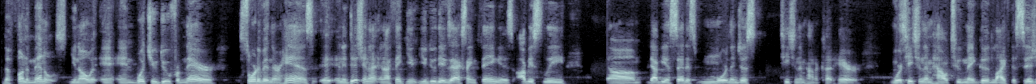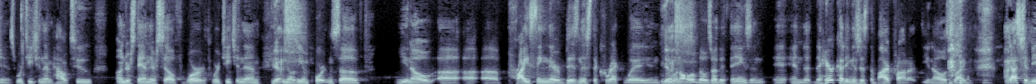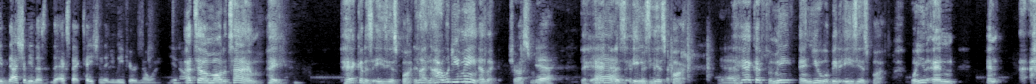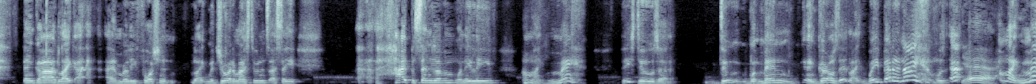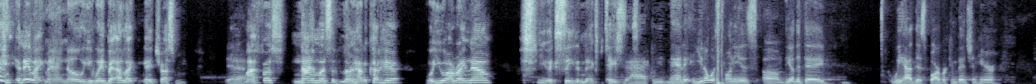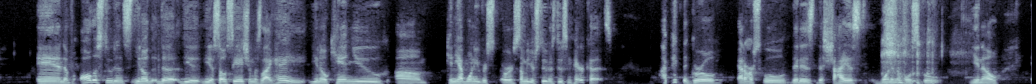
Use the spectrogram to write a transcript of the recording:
the fundamentals you know and, and what you do from there sort of in their hands. In addition and i think you you do the exact same thing is obviously um, that being said, it's more than just teaching them how to cut hair. We're teaching them how to make good life decisions. We're teaching them how to understand their self worth. We're teaching them, yes. you know, the importance of, you know, uh, uh, uh, pricing their business the correct way and yes. doing all of those other things. And and, and the, the haircutting is just the byproduct. You know, it's like I, that should be that should be the the expectation that you leave here knowing. You know, I tell them all the time, hey, haircut is the easiest part. They're like, oh, what do you mean? I was like, trust me. Yeah. The haircut yeah. is the easiest part. yeah. The haircut for me and you will be the easiest part. When you and and uh, thank God, like I, I am really fortunate. Like majority of my students, I say a high percentage of them when they leave, I'm like, man, these dudes are do men and girls they're like way better than I am. Was that? Yeah. I'm like, man, and they're like, man, no, you way better. I'm like, hey, trust me. Yeah. My first nine months of learning how to cut hair, where you are right now, you exceeded the expectations. Exactly, man. It, you know what's funny is um, the other day we had this barber convention here, and of all the students, you know, the the the association was like, hey, you know, can you um, can you have one of your or some of your students do some haircuts? I picked the girl at our school that is the shyest one in the whole school, you know,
